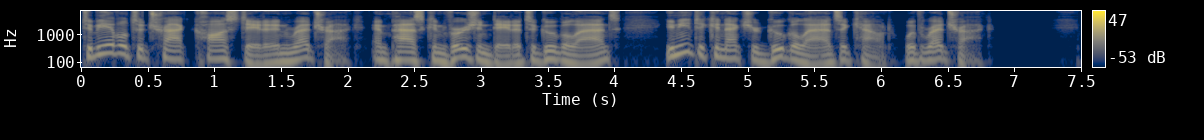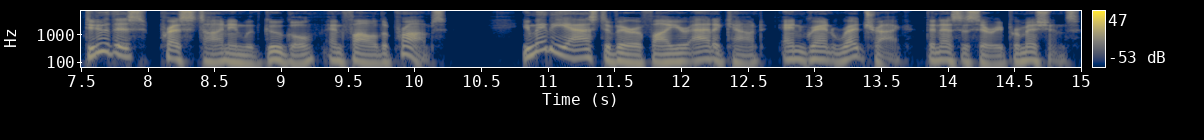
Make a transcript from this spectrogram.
To be able to track cost data in RedTrack and pass conversion data to Google Ads, you need to connect your Google Ads account with RedTrack. To do this, press Sign in with Google and follow the prompts. You may be asked to verify your ad account and grant RedTrack the necessary permissions.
